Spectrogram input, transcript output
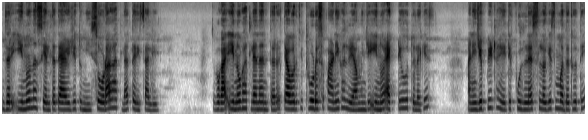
जर इनो नसेल तर त्याऐवजी तुम्ही सोडा घातला तरी चालेल. तर बघा इनो घातल्यानंतर त्यावरती थोडंसं पाणी घालूया. म्हणजे इनो ॲक्टिव्ह होतो लगेच. आणि जे पीठ आहे ते फुलण्यास लगेच मदत होते.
